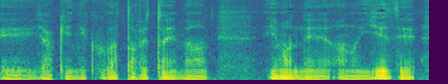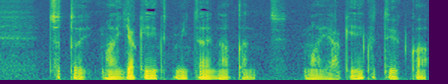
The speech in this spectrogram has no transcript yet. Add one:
えー、焼肉が食べたいな。今ねあの家でちょっと、まあ、焼肉みたいな感じ。まあ焼肉っていうか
